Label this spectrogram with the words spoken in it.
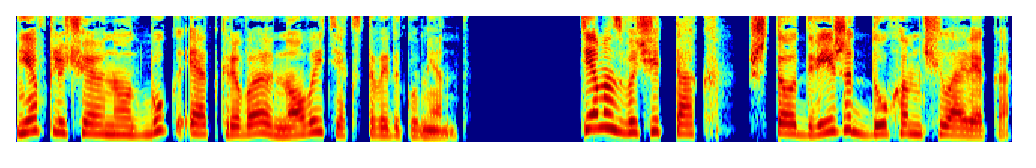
Я включаю ноутбук и открываю новый текстовый документ. Тема звучит так, что движет духом человека.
